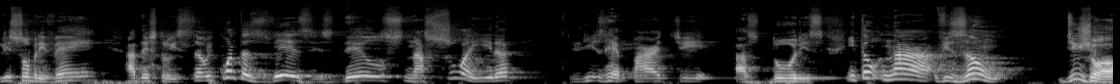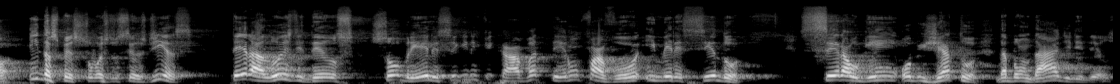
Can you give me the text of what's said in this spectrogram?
lhe sobrevém a destruição? E quantas vezes Deus, na sua ira, lhes reparte as dores. Então, na visão de Jó e das pessoas dos seus dias, ter a luz de Deus sobre eles significava ter um favor imerecido, ser alguém objeto da bondade de Deus.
